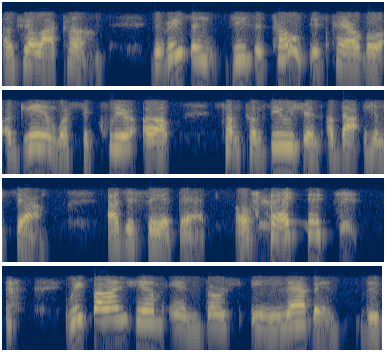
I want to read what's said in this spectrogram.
until I come. The reason Jesus told this parable again was to clear up some confusion about himself. I just said that. Okay. We find him in verse 11, the,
